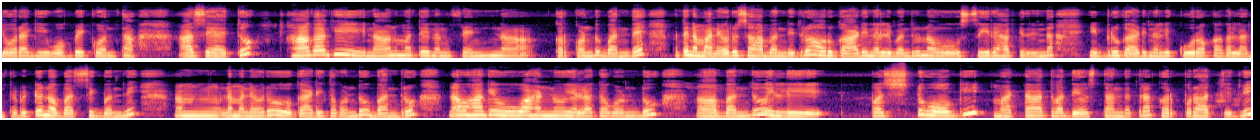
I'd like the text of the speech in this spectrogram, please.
ಜೋರಾಗಿ ಹೋಗಬೇಕು ಅಂತ ಆಸೆ ಆಯಿತು. ಹಾಗಾಗಿ ನಾನು ಮತ್ತು ನನ್ನ ಫ್ರೆಂಡ್ನ ಕರ್ಕೊಂಡು ಬಂದೆ. ಮತ್ತು ನಮ್ಮ ಮನೆಯವರು ಸಹ ಬಂದಿದ್ದರು ಅವರು ಗಾಡಿನಲ್ಲಿ ಬಂದರು. ನಾವು ಸೀರೆ ಹಾಕಿದ್ರಿಂದ ಇಬ್ಬರು ಗಾಡಿನಲ್ಲಿ ಕೂರೋಕ್ಕಾಗಲ್ಲ ಅಂತ ಹೇಳ್ಬಿಟ್ಟು ನಾವು ಬಸ್ಸಿಗೆ ಬಂದ್ವಿ. ನಮ್ಮ ಮನೆಯವರು ಗಾಡಿ ತಗೊಂಡು ಬಂದರು. ನಾವು ಹಾಗೆ ಹೂವು, ಹಣ್ಣು ಎಲ್ಲ ತಗೊಂಡು ಬಂದು ಇಲ್ಲಿ ಫಸ್ಟು ಹೋಗಿ ಮಠ ಅಥವಾ ದೇವಸ್ಥಾನದ ಹತ್ರ ಕರ್ಪೂರ ಹಚ್ಚಿದ್ವಿ.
